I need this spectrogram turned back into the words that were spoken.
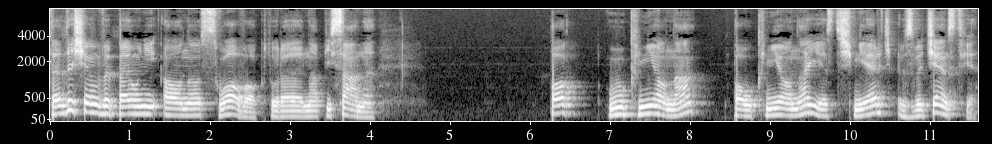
wtedy się wypełni ono słowo, które napisane. Połkniona, połkniona jest śmierć w zwycięstwie.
